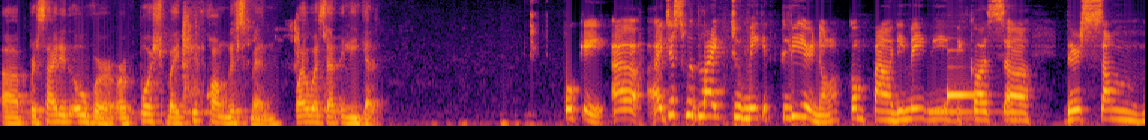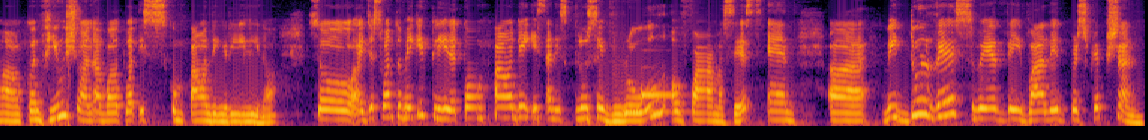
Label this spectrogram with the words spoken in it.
uh, presided over or pushed by two congressmen. Why was that illegal? Okay, uh, I just would like to make it clear, no, compounding maybe because uh, there's some uh, confusion about what is compounding really no? So i just want to make it clear that compounding is an exclusive role of pharmacists and uh, we do this with a valid prescription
